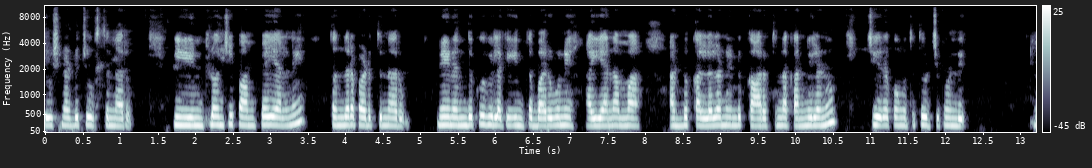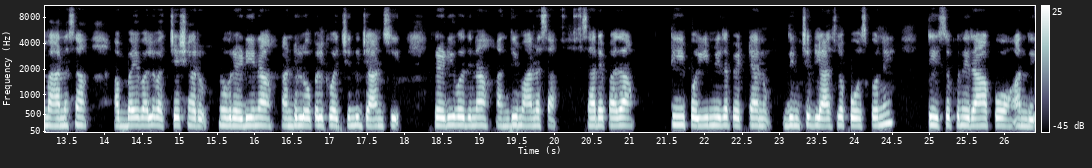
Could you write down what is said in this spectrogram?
చూసినట్టు చూస్తున్నారు. ఈ ఇంట్లోంచి పంపేయాలని తొందరపడుతున్నారు. నేనెందుకు వీళ్ళకి ఇంత బరువుని అయ్యానమ్మా అంటూ కళ్ళలో నిండు కారుతున్న కన్నీలను చీర కొంగుతూ తుడుచుకుంది. మానస అబ్బాయి వాళ్ళు వచ్చేశారు. నువ్వు రెడీనా అంటూ లోపలికి వచ్చింది ఝాన్సీ. రెడీ వదినా అంది మానస. సరే పద టీ పొయ్యి మీద పెట్టాను. దించి గ్లాసులో పోసుకొని తీసుకుని రా పో అంది.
